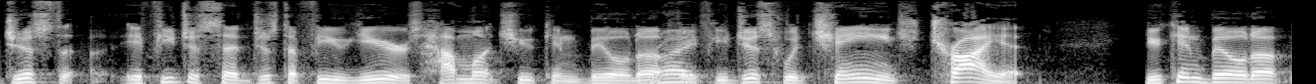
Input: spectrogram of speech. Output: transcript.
just if you just said just a few years, how much you can build up. Right. If you just would change, try it, you can build up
